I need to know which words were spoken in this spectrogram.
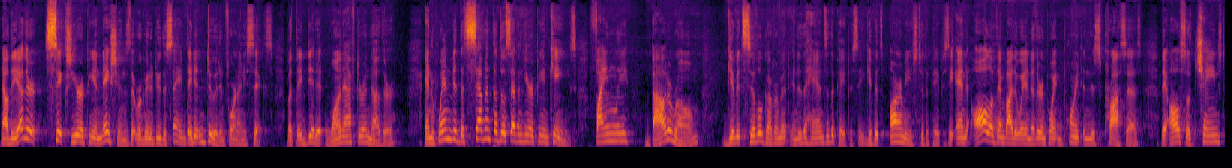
Now, the other six European nations that were going to do the same, they didn't do it in 496, but they did it one after another. And when did the seventh of those seven European kings finally bow to Rome, give its civil government into the hands of the papacy, give its armies to the papacy, and all of them, by the way, another important point in this process, they also changed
